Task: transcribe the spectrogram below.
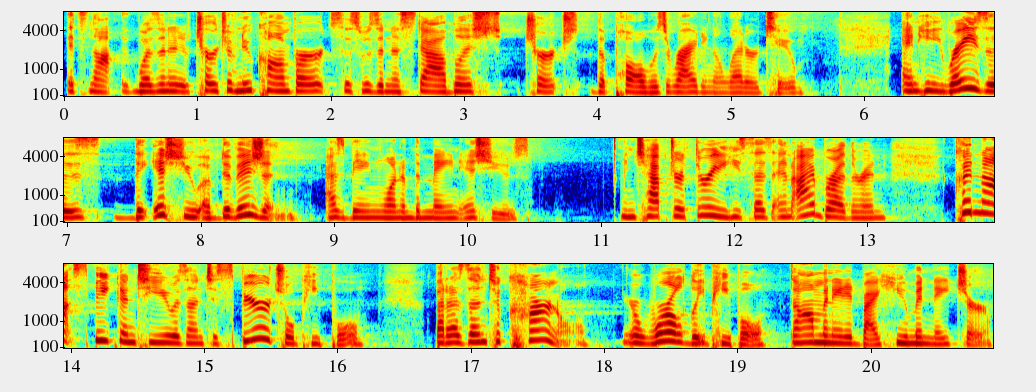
it's not, it wasn't a church of new converts. This was an established church that Paul was writing a letter to. And he raises the issue of division as being one of the main issues. In chapter 3, he says, And I, brethren, could not speak unto you as unto spiritual people, but as unto carnal, your worldly people, dominated by human nature,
